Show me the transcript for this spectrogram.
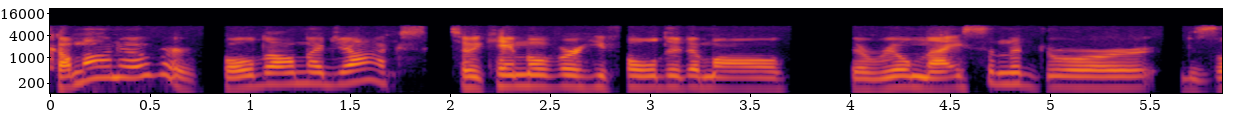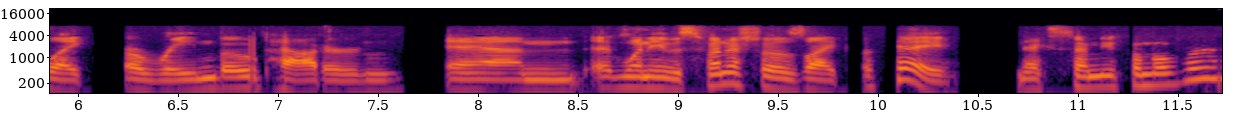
come on over, fold all my jocks. So he came over, he folded them all. They're real nice in the drawer. It was like a rainbow pattern. And when he was finished, I was like, okay, next time you come over,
